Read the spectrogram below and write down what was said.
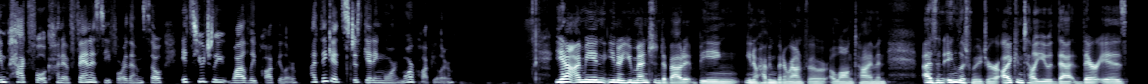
impactful kind of fantasy for them. So it's hugely wildly popular. I think it's just getting more and more popular. Yeah, I mean, you know, you mentioned about it being, you know, having been around for a long time and as an English major, I can tell you that there is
